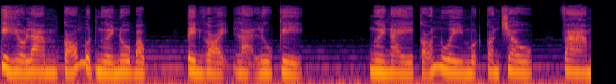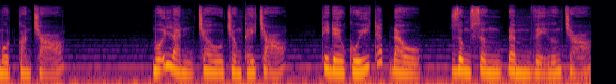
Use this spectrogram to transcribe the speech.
Kỳ hiểu lam có một người nô bộc, tên gọi là lưu kỳ. Người này có nuôi một con trâu và một con chó. Mỗi lần trâu trông thấy chó thì đều cúi thấp đầu dùng sừng đâm về hướng chó.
